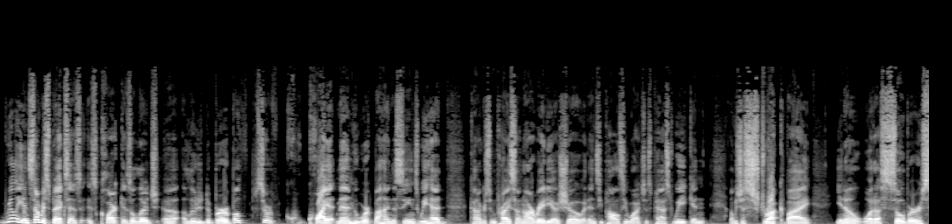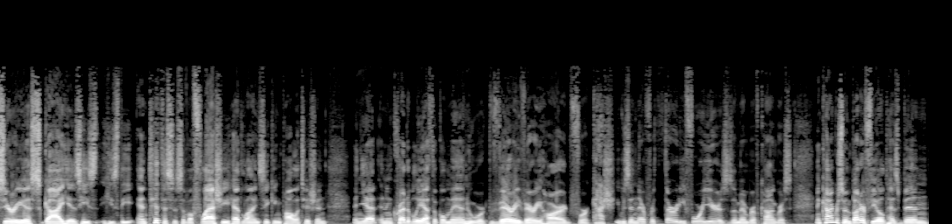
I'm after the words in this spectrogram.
really, in some respects, as, as Clark has alleged, uh, alluded to Burr, both sort of qu- quiet men who work behind the scenes. We had Congressman Price on our radio show at NC Policy Watch this past week, and I was just struck by you know what a sober, serious guy he is. He's he's the antithesis of a flashy, headline-seeking politician, and yet an incredibly ethical man who worked very, very hard for. Gosh, he was in there for 34 years as a member of Congress, and Congressman Butterfield has been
